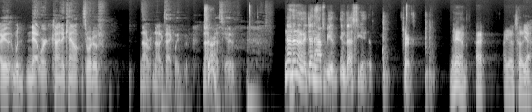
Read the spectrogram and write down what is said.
I guess, would network kind of count? Sort of. Not not exactly, but not Sure. investigative. No, no, no. It doesn't have to be investigative. Sure. Man, I, I got to tell Yeah. you,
